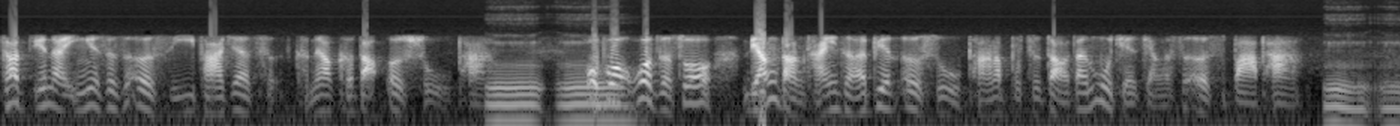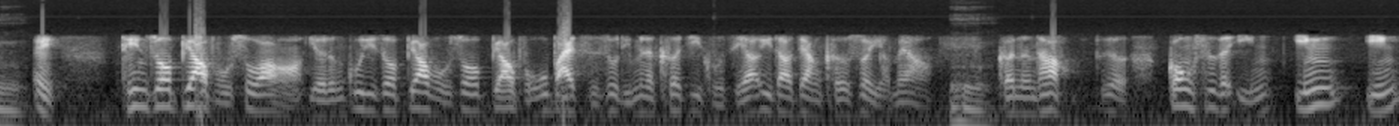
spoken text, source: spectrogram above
它原来营业税是二十一趴，现在是可能要磕到二十五趴，嗯嗯，或不或者说两档谈一谈，变二十五趴，那不知道。但目前讲的是二十八趴，嗯嗯，哎。听说标普说哦，有人估计说标普说标普五百指数里面的科技股，只要遇到这样瞌睡，有没有？嗯，可能它这个公司的盈盈盈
